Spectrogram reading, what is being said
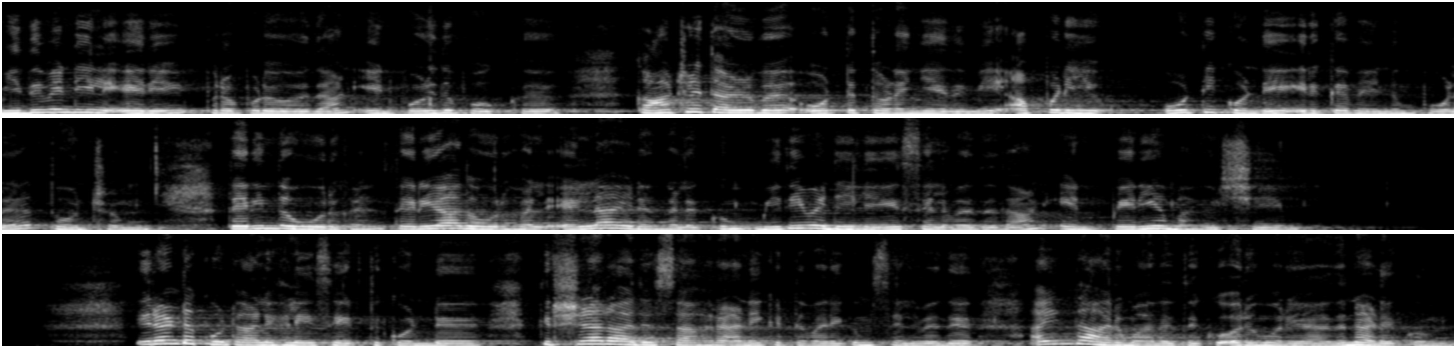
மிதிவண்டியில் ஏறி புறப்படுவதுதான் என் பொழுதுபோக்கு. காற்று தழுவ ஓட்டத் தொடங்கியதுமே அப்படியே ஓட்டிக்கொண்டே இருக்க வேண்டும் போல தோன்றும். தெரிந்த ஊர்கள் தெரியாத ஊர்கள் எல்லா இடங்களுக்கும் மிதிவண்டியிலேயே செல்வதுதான் என் பெரிய மகிழ்ச்சி. இரண்டு கூட்டாளிகளை சேர்த்துக்கொண்டு கிருஷ்ணராஜசாகர் அணைக்கட்டு வரைக்கும் செல்வது ஐந்து ஆறு மாதத்துக்கு ஒரு முறையாவது நடக்கும்.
